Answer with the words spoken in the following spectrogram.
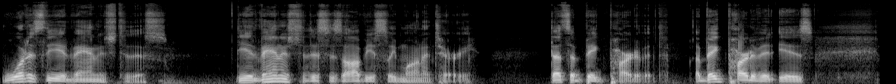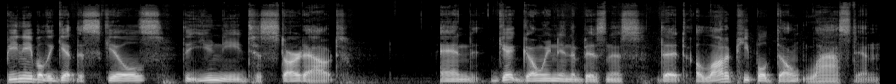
what is the advantage to this? The advantage to this is obviously monetary. That's a big part of it. A big part of it is being able to get the skills that you need to start out and get going in the business that a lot of people don't last in.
